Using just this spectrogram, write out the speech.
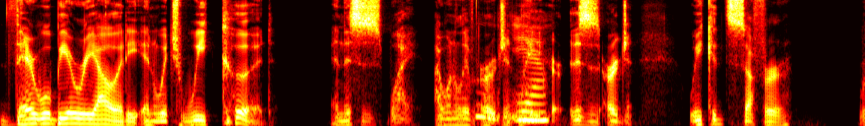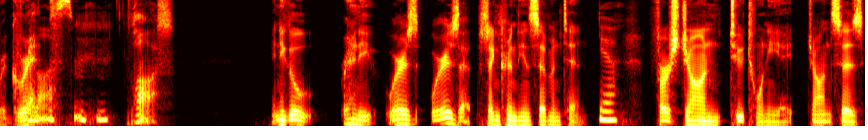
there will be a reality in which we could, and this is why I want to live urgently. Mm, yeah. This is urgent. We could suffer regret, loss. Loss. hmm And you go, Randy, where is where is that? Second Corinthians seven ten. Yeah. First John two twenty eight. John says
